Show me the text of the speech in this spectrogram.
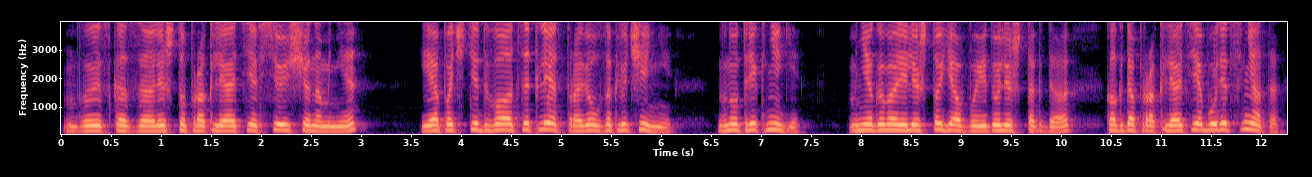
«Вы сказали, что проклятие все еще на мне?» Я почти двадцать лет провел в заключении, внутри книги. Мне говорили, что я выйду лишь тогда, когда проклятие будет снято.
